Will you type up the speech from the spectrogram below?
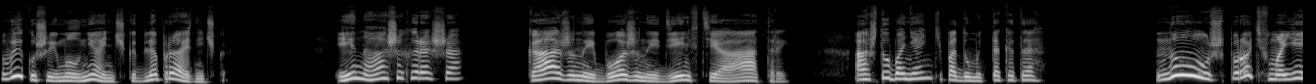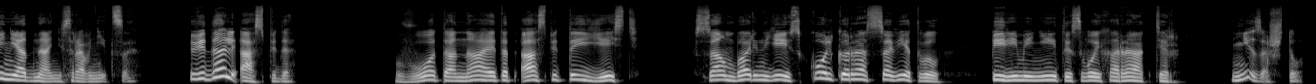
Выкушай, мол, нянечка, для праздничка. И наша хороша. Каждый боженый день в театры. А чтобы о няньке подумать, так это... Ну уж, против моей ни одна не сравнится. Видали аспида? Вот она, этот аспид-то и есть. Сам барин ей сколько раз советовал. Перемени ты свой характер. Ни за что.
